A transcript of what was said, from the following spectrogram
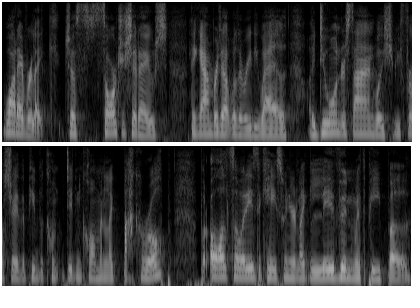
Whatever. Like, just sort your shit out. I think Amber dealt with it really well. I do understand why she'd be frustrated that people come, didn't come and like back her up. But also, it is a case when you're like living with people.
